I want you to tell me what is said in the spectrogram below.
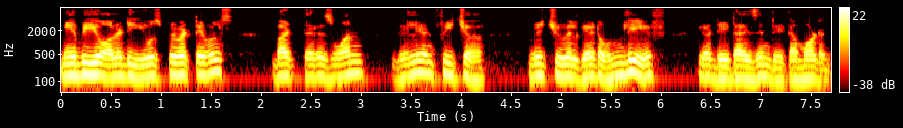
Maybe you already use pivot tables, but there is one brilliant feature which you will get only if your data is in data model.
